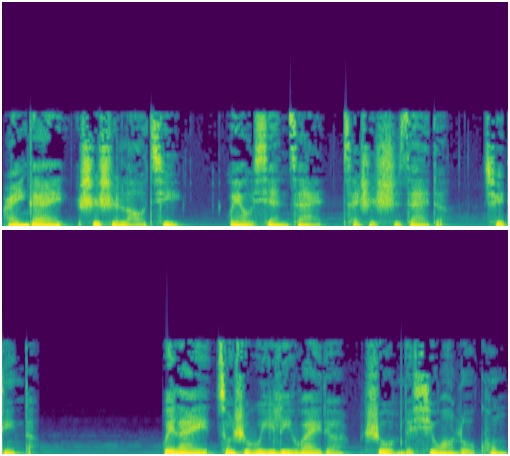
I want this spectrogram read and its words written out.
而应该时时牢记：唯有现在才是实在的、确定的。未来总是无一例外的使我们的希望落空，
